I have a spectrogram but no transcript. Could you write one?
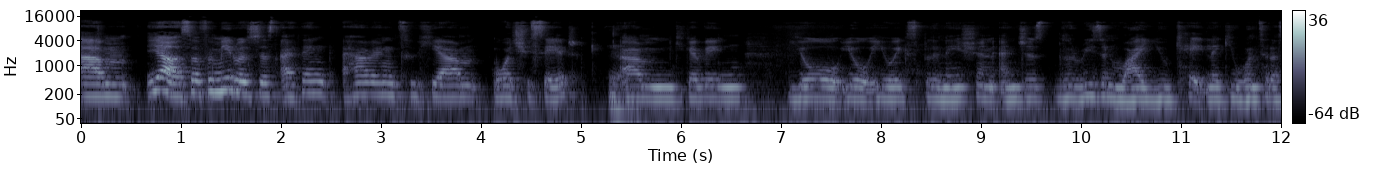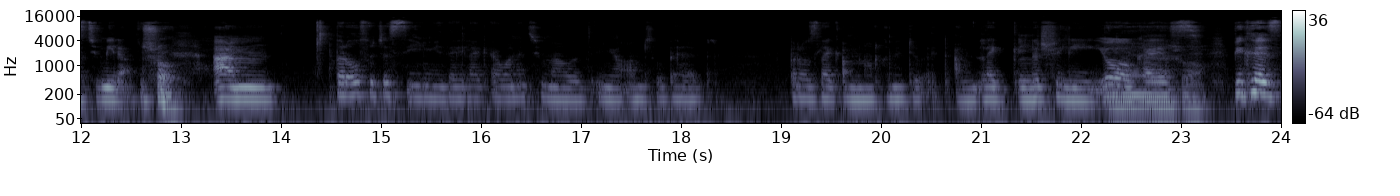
Um, yeah, so for me it was just I think having to hear what you said, Yeah. um, giving your your your explanation and just the reason why you came, like you wanted us to meet up. Sure. Um, but also just seeing you there, like I wanted to melt in your arms so bad. But I was like, I'm not gonna do it. I'm like literally, yo Yeah, guys, sure. because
